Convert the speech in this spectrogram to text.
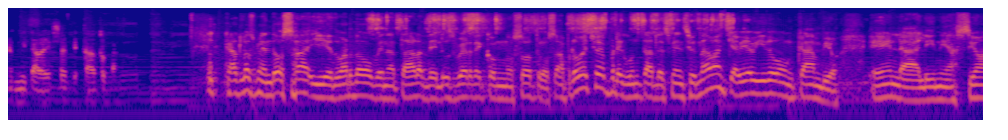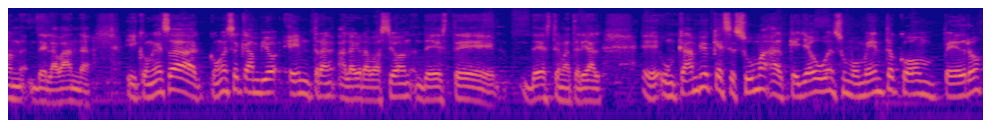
en mi cabeza que estaba tocando. Carlos Mendoza y Eduardo Benatar de Luz Verde con nosotros. Aprovecho de preguntarles, mencionaban que había habido un cambio en la alineación de la banda y con, esa, con ese cambio entran a la grabación de este, de este material. Eh, un cambio que se suma al que ya hubo en su momento con Pedro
